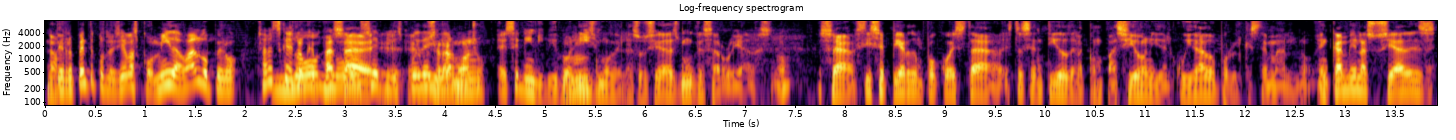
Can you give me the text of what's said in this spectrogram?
De repente, pues les llevas comida o algo, pero. ¿Sabes qué es lo que pasa? No se les eh, puede ayudar mucho. Es el individualismo de las sociedades muy desarrolladas, ¿no? O sea, sí se pierde un poco esta, este sentido de la compasión y del cuidado por el que esté mal, ¿no? En cambio, en las sociedades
